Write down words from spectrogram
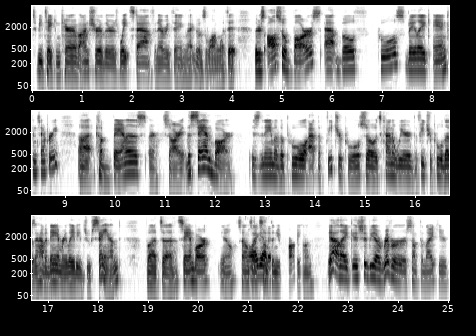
to be taken care of. I'm sure there's wait staff and everything that goes along with it. There's also bars at both pools, Bay Lake and Contemporary. Uh, cabanas, or sorry, the Sandbar is the name of the pool at the feature pool. So it's kind of weird. The feature pool doesn't have a name related to sand, but uh, Sandbar, you know, sounds Oh, like something you party on. Yeah, like it should be a river or something. Like you're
